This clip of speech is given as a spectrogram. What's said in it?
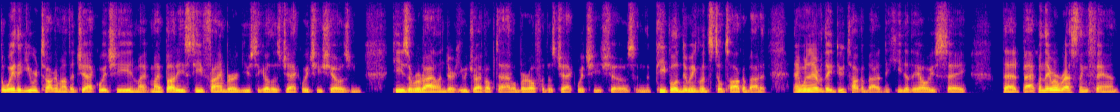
the way that you were talking about the jack witchy and my, my buddy steve feinberg used to go to those jack witchy shows and he's a rhode islander he would drive up to attleboro for those jack witchy shows and the people in new england still talk about it and whenever they do talk about it nikita they always say that back when they were wrestling fan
